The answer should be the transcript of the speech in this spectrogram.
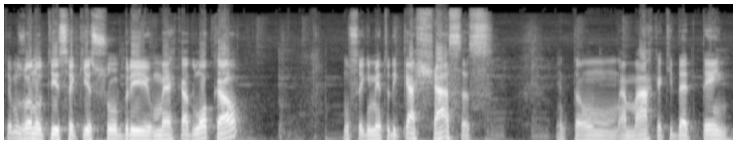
Temos uma notícia aqui sobre o mercado local no segmento de cachaças. Então, a marca que detém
